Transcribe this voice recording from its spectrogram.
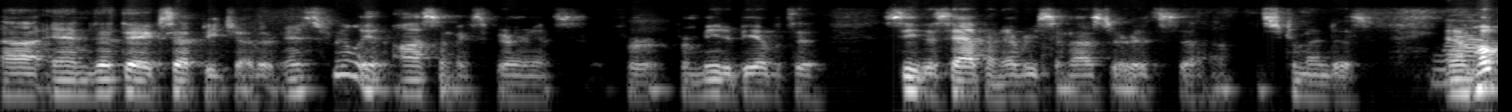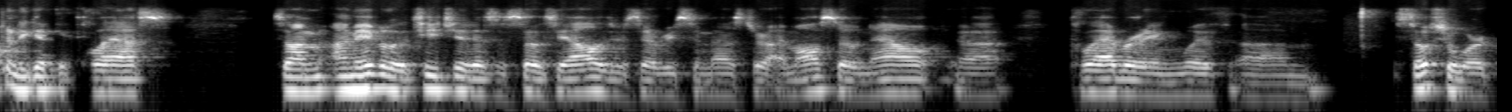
uh, and that they accept each other and it's really an awesome experience for for me to be able to see this happen every semester it's uh, it's tremendous and I'm hoping to get the class. So I'm, I'm able to teach it as a sociologist every semester. I'm also now uh, collaborating with um, social work,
